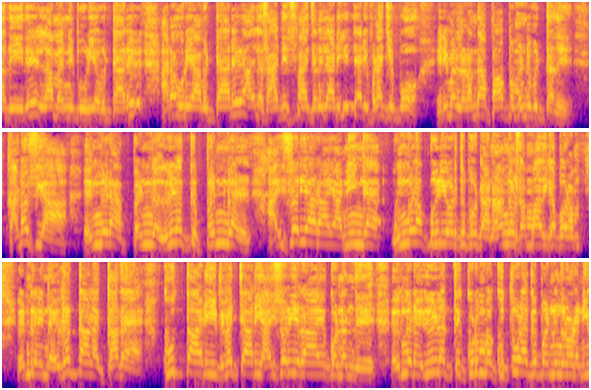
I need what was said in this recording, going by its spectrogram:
அது இது எல்லாம் மன்னிப்பு உரிய விட்டாரு. அரை உரையா விட்டாரு. அதுல சாட்டிஸ்பாக்சன் இல்லாடி சரி பிழைச்சி போ. இனிமேல் நடந்தா பாப்பம்னு விட்டது. கடைசியா எங்கட பெண்கள் ஈழத்து பெண்கள் ஐஸ்வர்யா ராயா நீங்க உங்களை பீடியோ எடுத்து போட்டா நாங்கள் சம்பாதிக்க போறோம் என்ற இந்த இகத்தால கதை கூத்தாடி விபச்சாரி ஐஸ்வர்யா ராய கொண்டு வந்து எங்கட ஈழத்து குடும்ப குத்துவிளக்கு பெண்ணுங்களோட நீ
